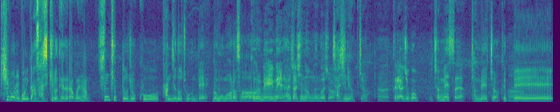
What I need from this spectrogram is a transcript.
키로를 보니까 한 40km 되더라고요. 음. 신축도 좋고 단지도 좋은데 너무 멀어서 그걸 매일매일 할 자신은 없는 거죠. 자신이 없죠. 어, 그래가지고 전매했어요. 전매했죠. 그때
